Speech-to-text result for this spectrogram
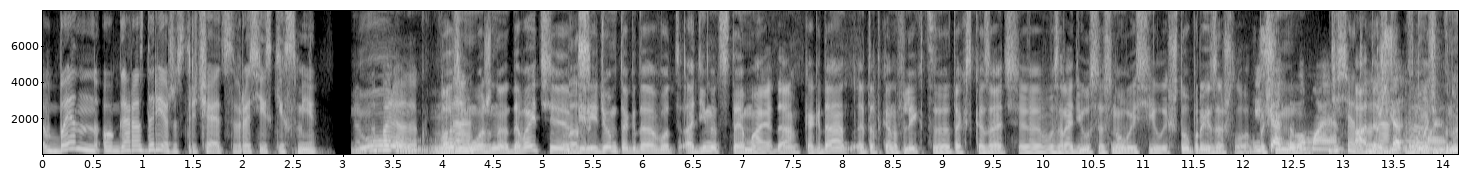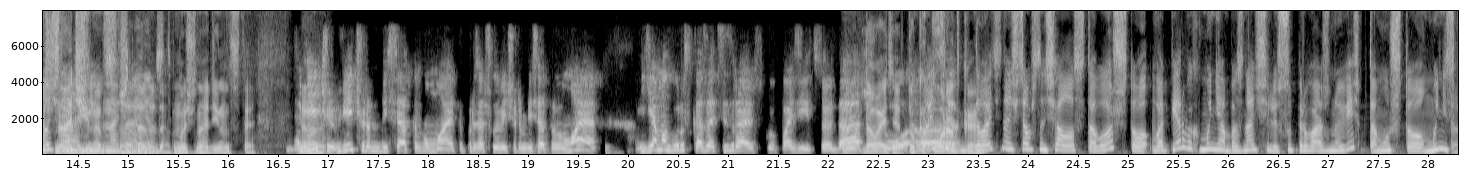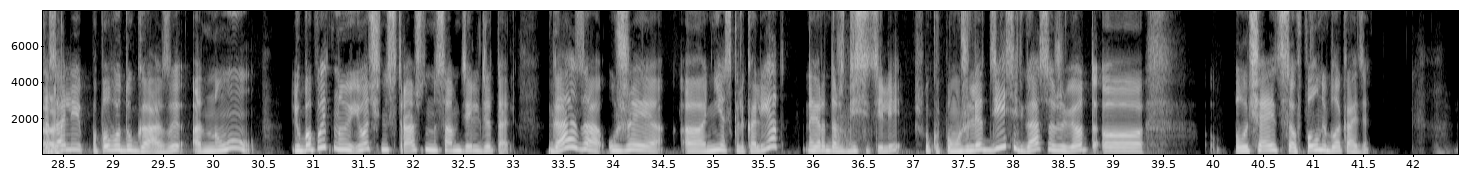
Бен гораздо реже встречается в российских СМИ. Ну, возможно. Давайте У нас- перейдем тогда вот 11 мая, да, когда этот конфликт, э, так сказать, э, возродился с новой силой. Что произошло? 10 Почему? мая. 10 А, даже 10 в ночь, в ночь на Ночь на 11, 11, да-да-да, в ночь на 11. Вечер- вечером 10 мая. Это произошло вечером 10 мая. Я могу рассказать израильскую позицию. Да, Ну, давайте, что- только Давайте, коротко. давайте начнем сначала с того, что, во-первых, мы не обозначили суперважную вещь, потому что мы не Так. сказали по поводу газы одну любопытную и очень страшную на самом деле деталь. Газа уже э, несколько лет, наверное, даже 10 лет, сколько, по-моему, уже лет 10 Газа живет, э, получается, в полной блокаде.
